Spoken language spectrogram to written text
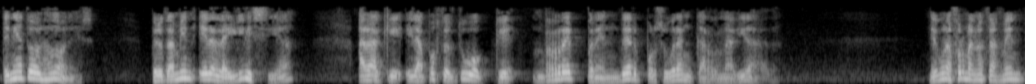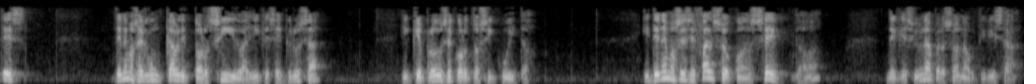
tenía todos los dones, pero también era la iglesia a la que el apóstol tuvo que reprender por su gran carnalidad. De alguna forma en nuestras mentes tenemos algún cable torcido allí que se cruza y que produce cortocircuito. Y tenemos ese falso concepto de que si una persona utiliza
